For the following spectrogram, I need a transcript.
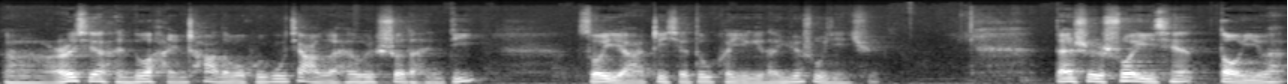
啊，而且很多很差的，我回购价格还会设得很低，所以啊，这些都可以给它约束进去。但是说一千道一万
